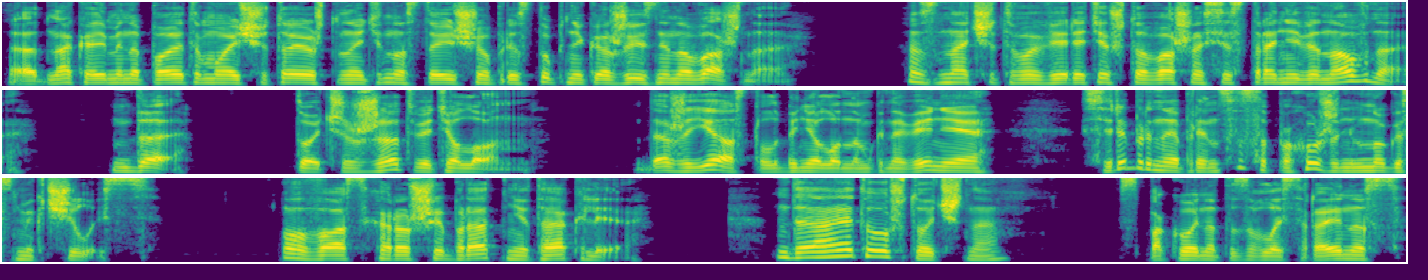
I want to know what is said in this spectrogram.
Однако именно поэтому я считаю, что найти настоящего преступника жизненно важно. Значит, вы верите, что ваша сестра невиновна? Да. Тотчас же ответил он. Даже я остолбенела на мгновение. Серебряная принцесса, похоже, немного смягчилась. «У вас хороший брат, не так ли?» «Да, это уж точно», — спокойно отозвалась Райнес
